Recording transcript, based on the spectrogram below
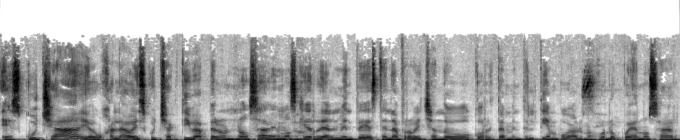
escucha, eh, ojalá escucha activa, pero no sabemos que realmente estén aprovechando correctamente el tiempo. A lo mejor lo pueden usar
